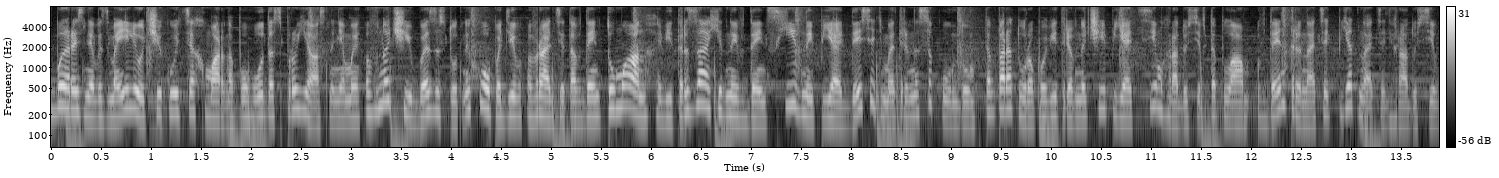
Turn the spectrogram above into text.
березня, в Ізмаїлі очікується хмарна погода з проясненнями. Вночі без істотних опадів. Вранці та вдень туман. Вітер західний, вдень східний 5-10 метрів на секунду. Температура повітря вночі 5-7 градусів тепла, вдень 13-15 градусів.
